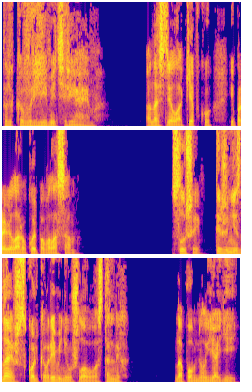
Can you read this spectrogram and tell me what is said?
«Только время теряем». Она сняла кепку и провела рукой по волосам. «Слушай, ты же не знаешь, сколько времени ушло у остальных?» — напомнил я ей.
